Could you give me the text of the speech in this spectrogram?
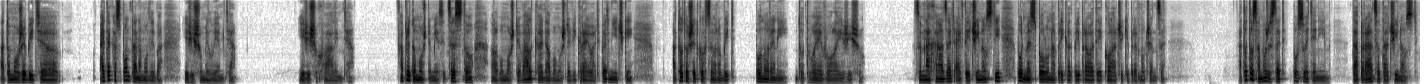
A to môže byť aj taká spontánna modlitba. Ježišu, milujem ťa. Ježišu, chválim ťa. A preto môžete miesiť cesto, alebo môžete válkať, alebo môžete vykrajovať perníčky. A toto všetko chcem robiť ponorený do Tvojej vôle, Ježišu. Chcem nachádzať aj v tej činnosti, poďme spolu napríklad pripravať tie koláčiky pre vnúčence. A toto sa môže stať posvetením. Tá práca, tá činnosť,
